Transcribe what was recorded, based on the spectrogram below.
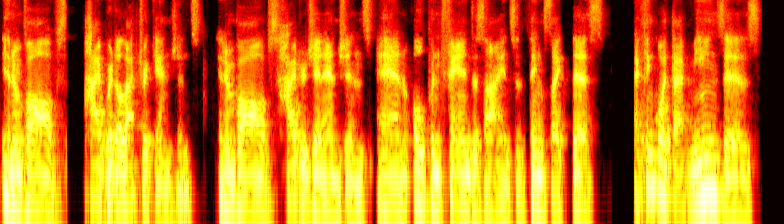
It involves hybrid electric engines. It involves hydrogen engines and open fan designs and things like this. I think what that means is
